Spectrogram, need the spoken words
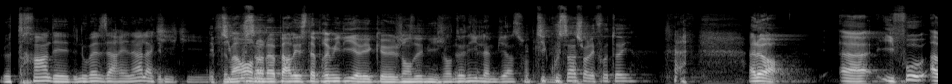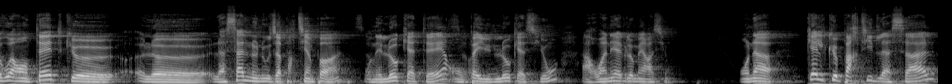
le train des, des, nouvelles arénas là, qui, qui... C'est marrant, coussins. on en a parlé cet après-midi avec euh, Jean-Denis. Jean-Denis, il aime bien son petit coussin sur les fauteuils. Alors, euh, il faut avoir en tête que le, la salle ne nous appartient pas. Hein. Est on vrai. est locataire, est on vrai. paye une location à Rouennais Agglomération. On a quelques parties de la salle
